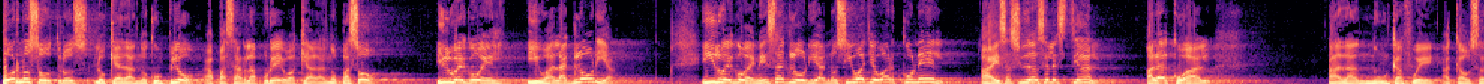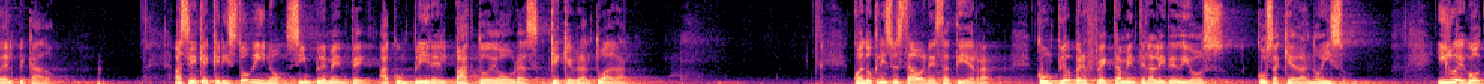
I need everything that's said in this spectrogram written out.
por nosotros lo que Adán no cumplió, a pasar la prueba que Adán no pasó. Y luego él iba a la gloria. Y luego en esa gloria nos iba a llevar con él a esa ciudad celestial, a la cual Adán nunca fue a causa del pecado. Así que Cristo vino simplemente a cumplir el pacto de obras que quebrantó Adán. Cuando Cristo estaba en esta tierra, cumplió perfectamente la ley de Dios, cosa que Adán no hizo y luego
